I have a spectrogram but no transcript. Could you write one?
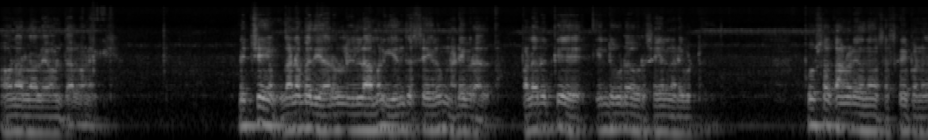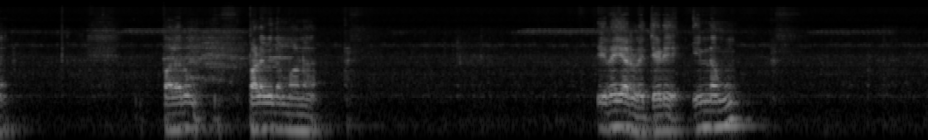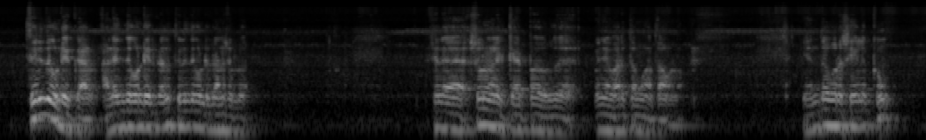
அவனர்களால் அவன் தாழ்வணங்கி நிச்சயம் கணபதி அருள் இல்லாமல் எந்த செயலும் நடைபெறாது. பலருக்கு இன்று கூட ஒரு செயல் நடைபெற்று. புதுசாக காணொலி வந்தவங்க சப்ஸ்கிரைப் பண்ணுங்கள் பலரும் பலவிதமான இறையர்களை தேடி இன்னமும் திரிந்து கொண்டிருக்கிறார்கள் அலைந்து கொண்டிருக்கிறார்கள் திரிந்து கொண்டிருக்கிறான்னு சொல்லுவேன் சில சூழ்நிலைக்கு ஏற்ப ஒரு கொஞ்சம் வருத்தமாக தான் உள்ளோம். எந்த ஒரு செயலுக்கும்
